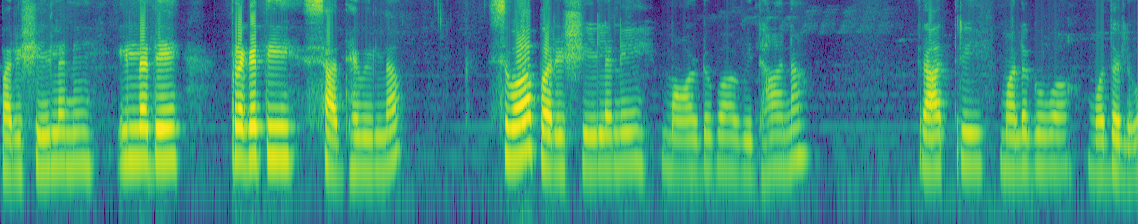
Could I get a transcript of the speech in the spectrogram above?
ಪರಿಶೀಲನೆ ಇಲ್ಲದೆ ಪ್ರಗತಿ ಸಾಧ್ಯವಿಲ್ಲ. ಸ್ವಪರಿಶೀಲನೆ ಮಾಡುವ ವಿಧಾನ, ರಾತ್ರಿ ಮಲಗುವ ಮೊದಲು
